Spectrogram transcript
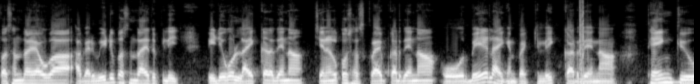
पसंद आया होगा। अगर वीडियो पसंद आए तो प्लीज़ वीडियो को लाइक कर देना चैनल को सब्सक्राइब कर देना और बेल आइकन पर क्लिक कर देना। Thank you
